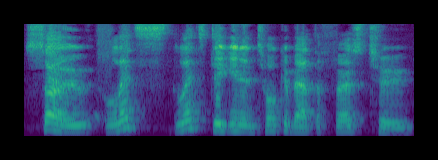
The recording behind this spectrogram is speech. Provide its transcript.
So let's let's dig in and talk about the first two,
